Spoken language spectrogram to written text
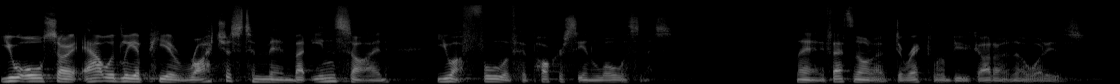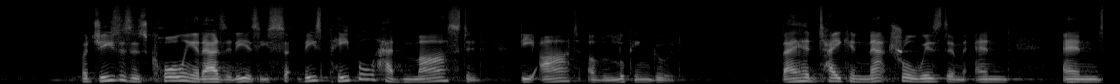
you also outwardly appear righteous to men, but inside you are full of hypocrisy and lawlessness. Man, if that's not a direct rebuke, I don't know what is. But Jesus is calling it as it is. He, these people had mastered the art of looking good. They had taken natural wisdom and, and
